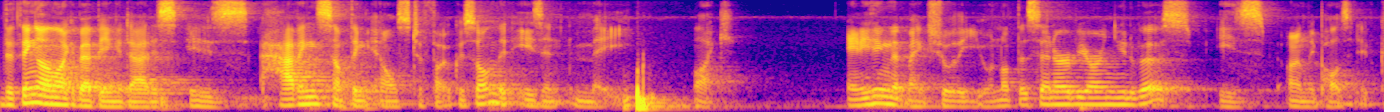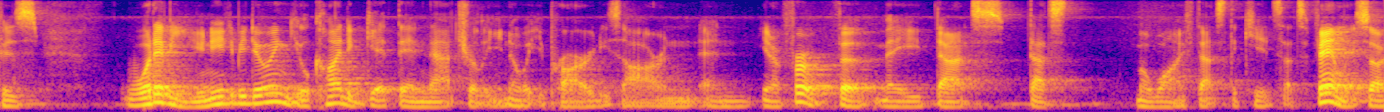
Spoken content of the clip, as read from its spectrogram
the thing I like about being a dad is is having something else to focus on that isn't me. Like anything that makes sure that you're not the center of your own universe is only positive because whatever you need to be doing, you'll kind of get there naturally. You know what your priorities are, and and you know for for me, that's that's my wife, that's the kids, that's the family. So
